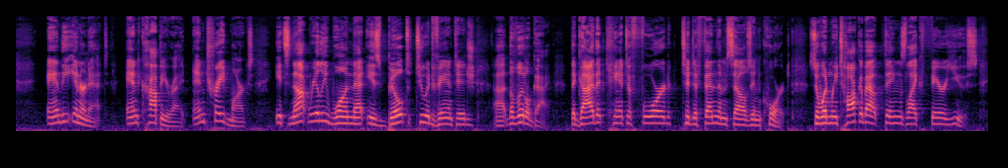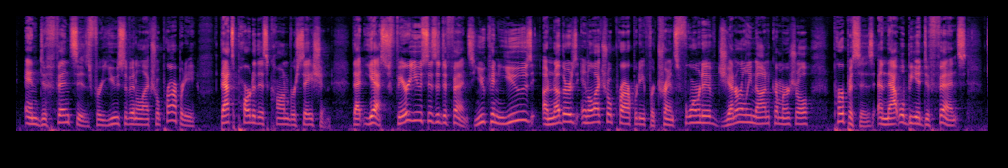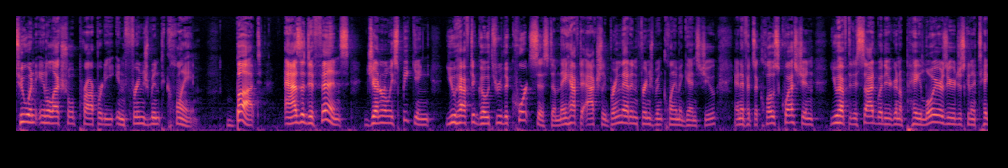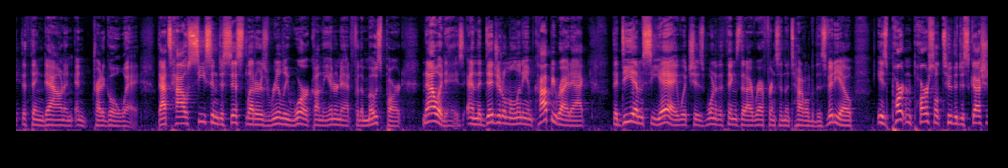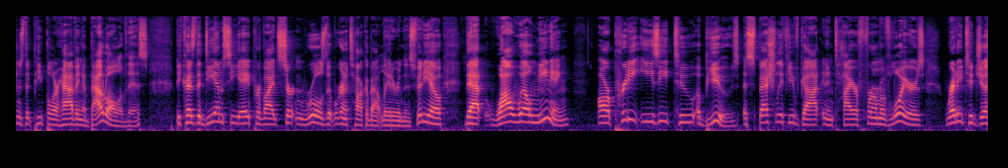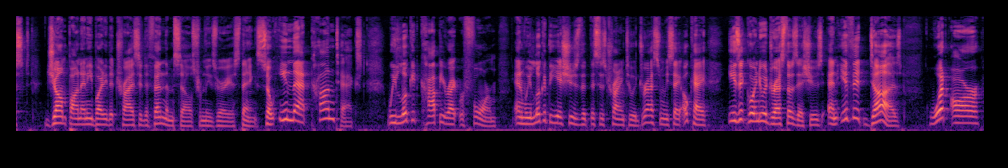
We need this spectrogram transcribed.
and the internet and copyright and trademarks, it's not really one that is built to advantage uh, the little guy, the guy that can't afford to defend themselves in court. So when we talk about things like fair use and defenses for use of intellectual property, that's part of this conversation. That yes, fair use is a defense. You can use another's intellectual property for transformative, generally non commercial purposes, and that will be a defense to an intellectual property infringement claim. But as a defense, generally speaking, you have to go through the court system. They have to actually bring that infringement claim against you. And if it's a close question, you have to decide whether you're going to pay lawyers or you're just going to take the thing down and, and, try to go away. That's how cease and desist letters really work on the internet for the most part nowadays. And the Digital Millennium Copyright Act the DMCA, which is one of the things that I reference in the title of this video, is part and parcel to the discussions that people are having about all of this because the DMCA provides certain rules that we're going to talk about later in this video that, while well meaning, are pretty easy to abuse, especially if you've got an entire firm of lawyers ready to just jump on anybody that tries to defend themselves from these various things. So, in that context, we look at copyright reform and we look at the issues that this is trying to address and we say, okay, is it going to address those issues? And if it does, what are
